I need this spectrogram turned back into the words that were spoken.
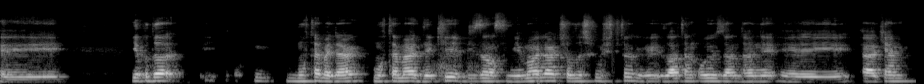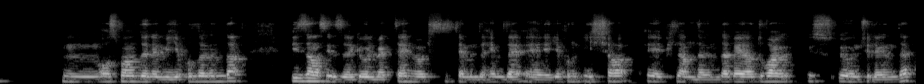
E, yapıda muhtemeler, muhtemeldeki Bizanslı mimarlar çalışmıştır. Zaten o yüzden de hani e, erken m, Osmanlı dönemi yapılarında Bizans izleri görülmekte hem örtü sisteminde hem de e, yapının inşa e, planlarında veya duvar üst örüntülerinde.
